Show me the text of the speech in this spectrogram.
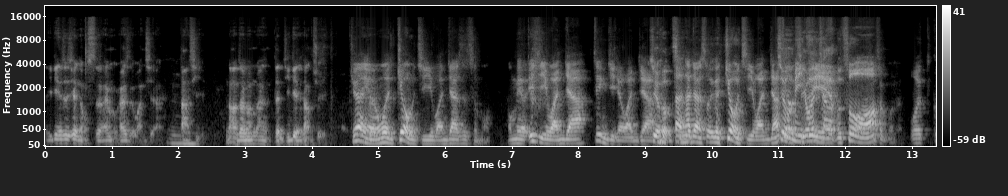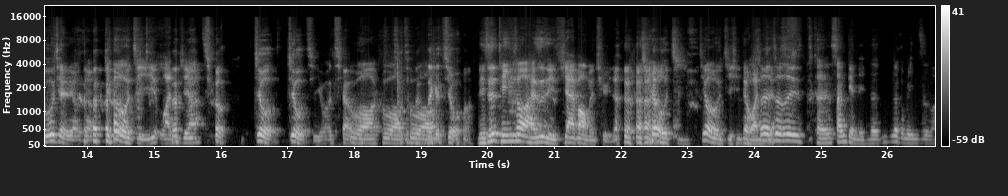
一定是先从十 M 开始玩起来，嗯、打起。然后再慢慢等级垫上去。居然有人问救急玩家是什么？我们有一级玩家、晋级的玩家，但他就来说一个救急玩家，这个名字也不错哦。什么呢？我姑且留着 救急玩家，救救救急玩家，酷哦酷哦酷哦，那个救吗？你是听错还是你现在帮我们取的？救急救急的玩家，所以这是可能三点零的那个名字吗？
